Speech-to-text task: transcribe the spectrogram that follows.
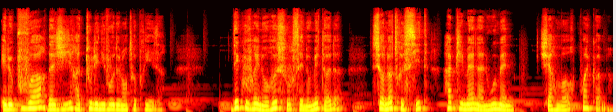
et le pouvoir d'agir à tous les niveaux de l'entreprise. Découvrez nos ressources et nos méthodes sur notre site happymenandwomensharemore.com.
